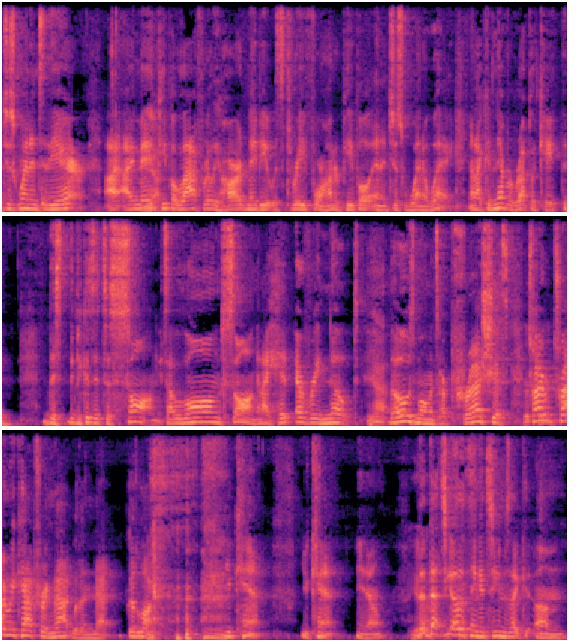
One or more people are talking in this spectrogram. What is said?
just went into the air. I, I made Yeah. people laugh really hard. Maybe it was three, four hundred people, and it just went away. And I could never replicate the this because it's a song. It's a long song, and I hit every note. Yeah. those moments are precious. try sure. try recapturing that with a net. Good luck. you can't. You can't. You know. That's the other thing. It seems like um,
